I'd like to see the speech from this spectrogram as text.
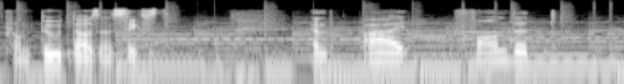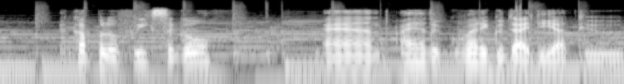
from 2006 and I found it a couple of weeks ago and I had a very good idea to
